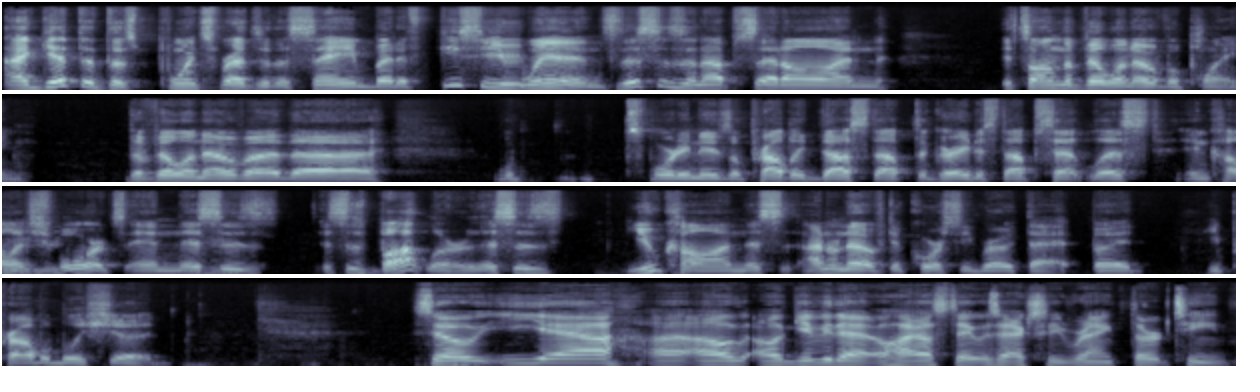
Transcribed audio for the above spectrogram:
I get that the point spreads are the same, but if TCU wins, this is an upset on it's on the Villanova plane. The Villanova, the Sporting News will probably dust up the greatest upset list in college mm-hmm. sports, and this mm-hmm. is this is Butler. This is UConn. This I don't know if DeCourcy wrote that, but he probably should. So yeah, uh, I'll I'll give you that. Ohio State was actually ranked 13th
